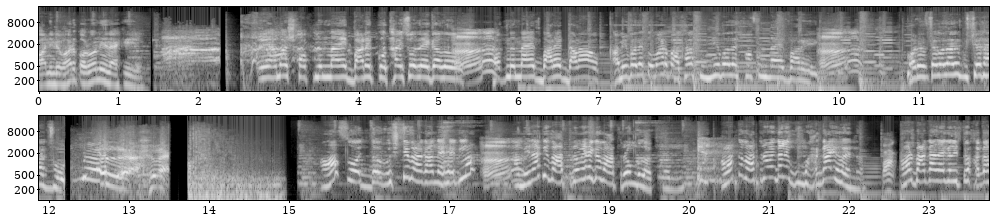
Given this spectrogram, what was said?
পানি ব্যবহার করনি নাকি? এই আমার স্বপ্নের নায়ক বারেক কোথায় চলে গেল? স্বপ্নের নায়ক বারেক দাঁড়াও। আমি বলে তোমার কথা শুনি বলে স্বপ্নের নায়ক বারেক ঘরে উঠে বলে আমি বসে থাকব। আমার চোদ্দ গোষ্ঠী বাগানে হেগলো আমি নাকি বাথরুমে হেগে বাথরুম ব্লক করি। আমার তো বাথরুমে গেলে হাগাই হয় না। আমার বাগানে গেলে একটু হাগা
